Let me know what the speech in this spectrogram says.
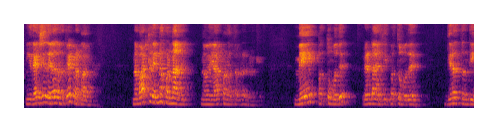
நீங்கள் தயவுசெய்து எல்லாரும் அந்த பேப்பரை பாருங்க. நம்ம ஆட்கள் என்ன பண்ணாங்க? நம்ம யாழ்ப்பாண தமிழர்களுக்கு. மே பத்தொன்பது ரெண்டாயிரத்தி பத்தொன்பது தினத்தந்தி.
